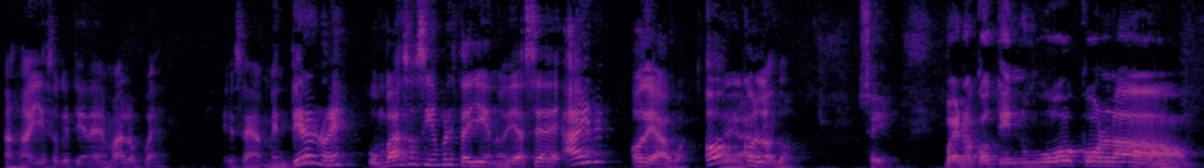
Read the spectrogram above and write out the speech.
Ajá, ¿y eso qué tiene de malo, pues? O sea, mentira no es. Un vaso siempre está lleno, ya sea de aire o de agua. O De con aire. los dos. Sí. Bueno, continúo con la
